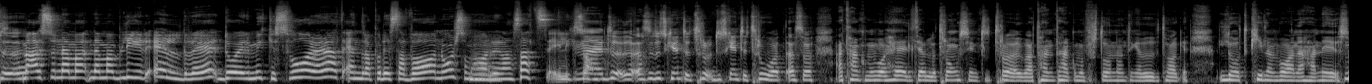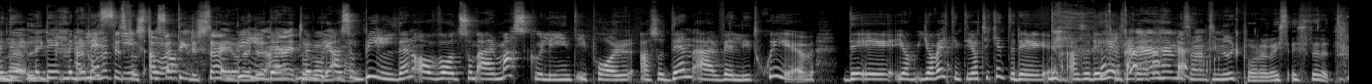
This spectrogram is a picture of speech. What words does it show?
Men alltså när man, när man blir äldre, då är det mycket svårare att ändra på dessa vanor som har redan satt sig. Liksom. Nej, du, alltså, du, ska inte tro, du ska inte tro att, alltså, att han kommer vara helt jävla trångsynt och trög och att han inte han kommer förstå någonting överhuvudtaget. Låt killen vara när han är så Men det, här men det, men det han kommer inte läskigt. förstå Alltså, allting du säger men men du, han är 12 år men, gammal. alltså bilden av vad som är maskulint i porr, alltså den är väldigt skev. Det är, jag, jag vet inte, jag tycker inte det är, alltså det är helt... kan jag hänvisa honom till mjukporr istället?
